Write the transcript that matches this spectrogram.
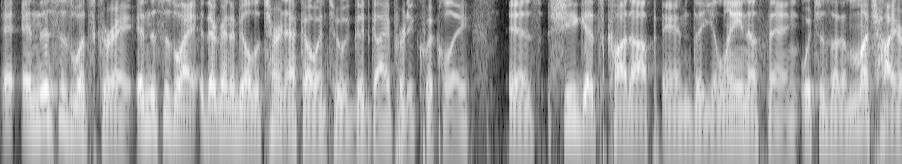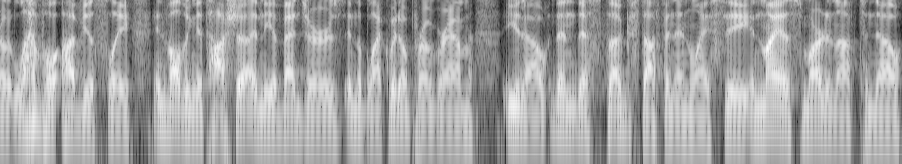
And this is what's great, and this is why they're going to be able to turn Echo into a good guy pretty quickly. Is she gets caught up in the Yelena thing, which is at a much higher level, obviously, involving Natasha and the Avengers in the Black Widow program, you know, than this thug stuff in NYC. And Maya's smart enough to know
